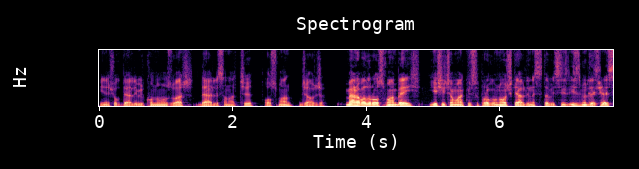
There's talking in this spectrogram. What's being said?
yine çok değerli bir konumuz var. Değerli sanatçı Osman Cavcı. Merhabalar Osman Bey. Yeşilçam Arkeolojisi programına hoş geldiniz. Tabii siz İzmir'desiniz.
